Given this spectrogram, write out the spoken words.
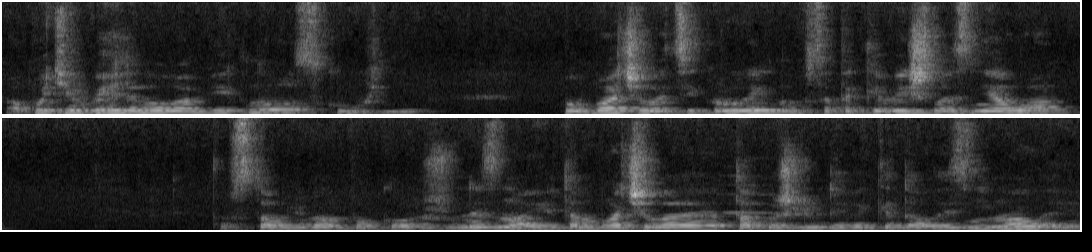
А потім виглянула в вікно з кухні, побачила ці круги, ну все-таки вийшла, зняла, то вставлю вам покажу. Не знаю, там бачила, також люди викидали, знімали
